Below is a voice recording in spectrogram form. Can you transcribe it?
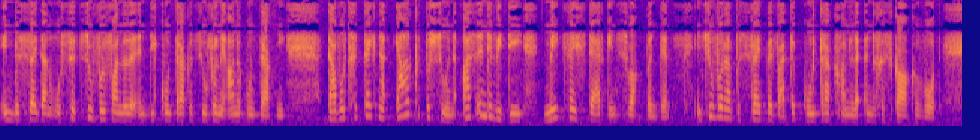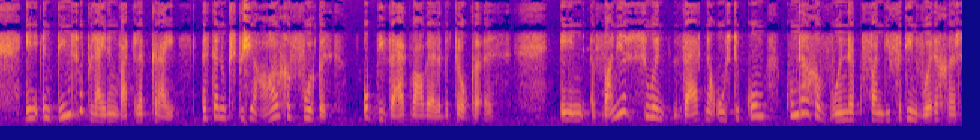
en besluit dan ons sit soveel van hulle in die kontrak en soveel in die ander kontrak nie. Daar word gekyk na elke persoon as individu met sy sterk en swak punte en so word besluit by watter kontrak gaan hulle ingeskakel word. En in diensopleiding wat hulle kry, is dan ook spesiaal gefokus op die werk waarby hulle betrokke is. En wanneer so 'n werk na ons toe kom, kom daar gewoonlik van die verteenwoordigers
